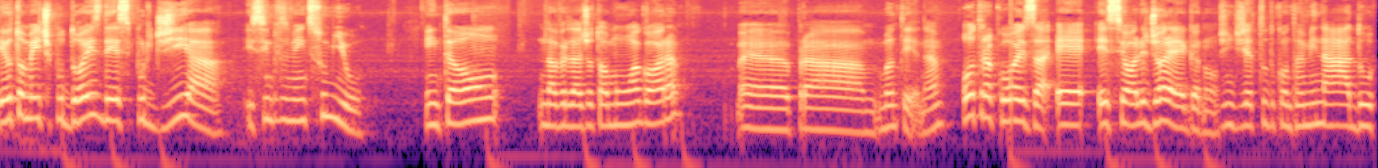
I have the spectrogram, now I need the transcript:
Eu tomei tipo dois desses por dia e simplesmente sumiu. Então, na verdade, eu tomo um agora é, para manter, né? Outra coisa é esse óleo de orégano. Hoje em dia é tudo contaminado,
